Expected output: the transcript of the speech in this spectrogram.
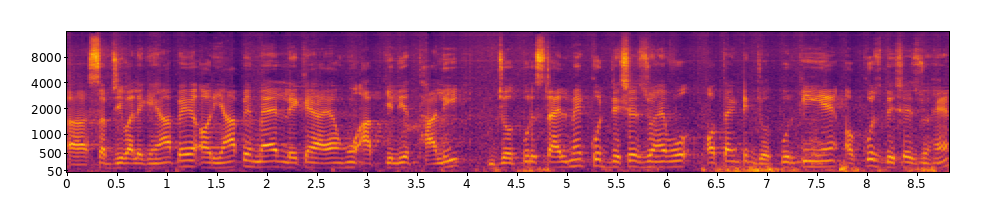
सब्ज़ी वाले के यहाँ पे और यहाँ पे मैं लेके आया हूँ आपके लिए थाली जोधपुर स्टाइल में। कुछ डिशेस जो हैं वो ऑथेंटिक जोधपुर की हैं और कुछ डिशेस जो हैं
